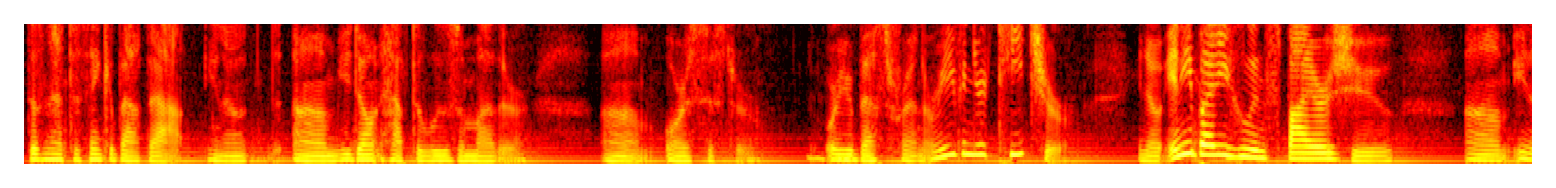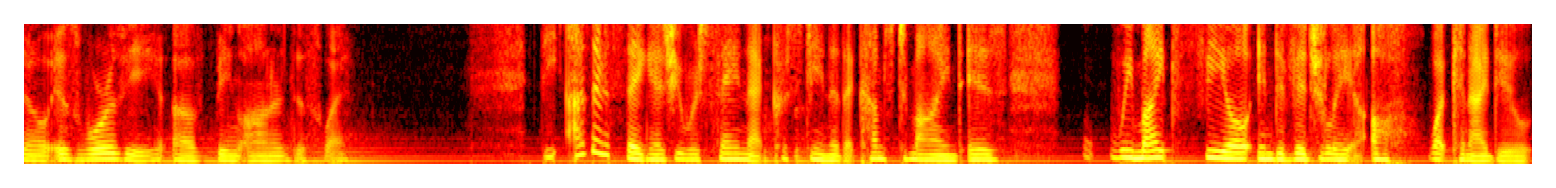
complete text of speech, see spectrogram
doesn't have to think about that. You know, um, you don't have to lose a mother um, or a sister mm-hmm. or your best friend or even your teacher. You know, anybody who inspires you, um, you know, is worthy of being honored this way. The other thing, as you were saying that, Christina, that comes to mind is we might feel individually, oh, what can I do?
